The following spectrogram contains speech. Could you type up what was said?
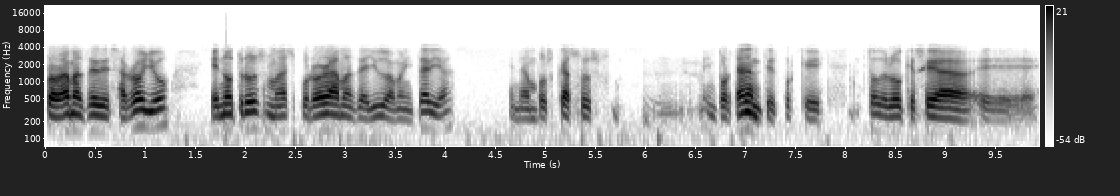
programas de desarrollo, en otros más programas de ayuda humanitaria, en ambos casos mm, importantes, porque todo lo que sea eh,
